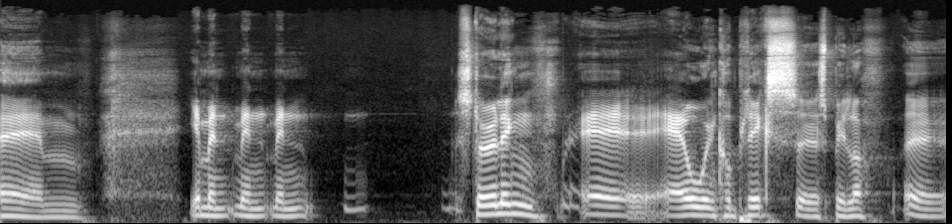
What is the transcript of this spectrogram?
Øhm, jamen, men, men Sterling øh, er jo en kompleks øh, spiller. Øh,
